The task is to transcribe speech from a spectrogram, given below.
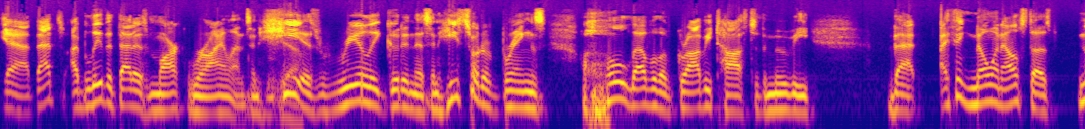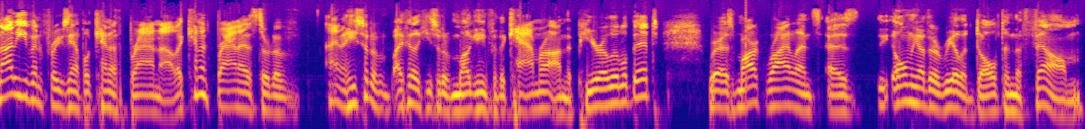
Yeah, that's I believe that that is Mark Rylance, and he yeah. is really good in this, and he sort of brings a whole level of gravitas to the movie that I think no one else does. Not even, for example, Kenneth Branagh. Like Kenneth Branagh is sort of I know he's sort of I feel like he's sort of mugging for the camera on the pier a little bit, whereas Mark Rylance as the only other real adult in the film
